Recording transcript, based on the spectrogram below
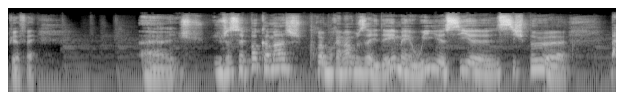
Puis elle fait. Je, je sais pas comment je pourrais vraiment vous aider, mais oui, si, si je peux. ben.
